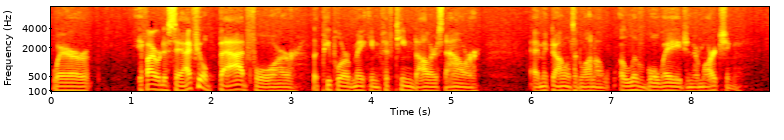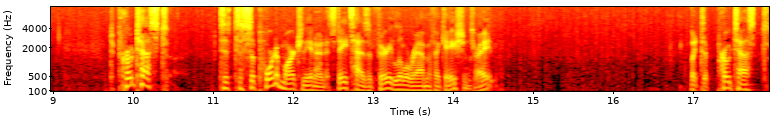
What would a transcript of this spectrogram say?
where if I were to say, I feel bad for the people who are making $15 an hour at McDonald's and want a, a livable wage and they're marching. To protest to, to support a march in the United States has very little ramifications, right? But to protest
